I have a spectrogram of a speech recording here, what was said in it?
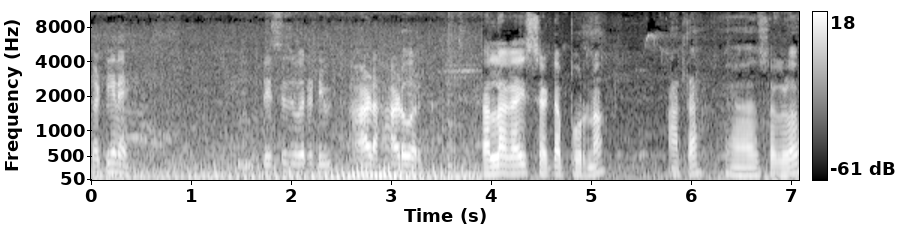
कठीण आहे. This is very hard hard work झाला गाईज सेटअप पूर्ण. आता सगळं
